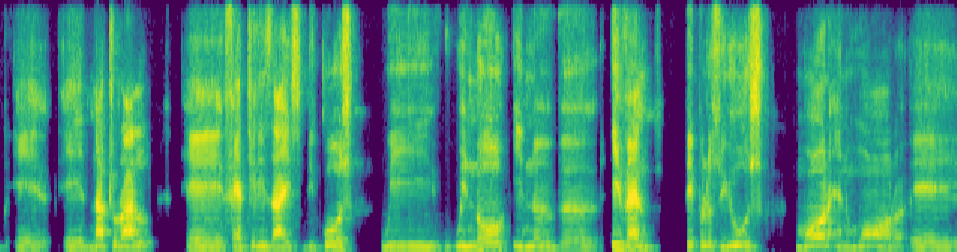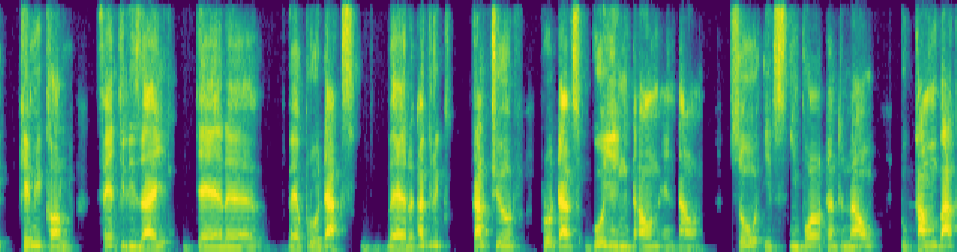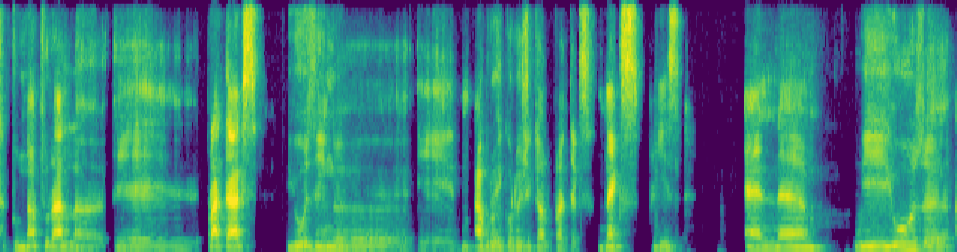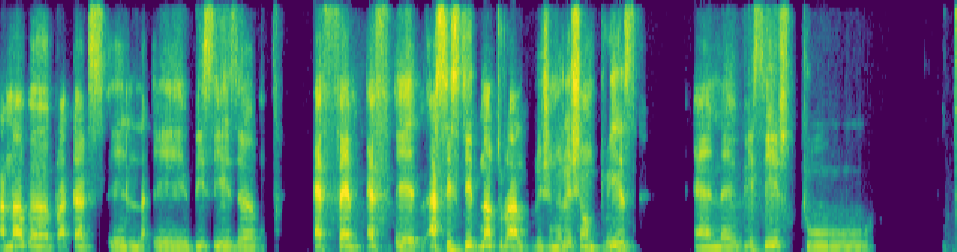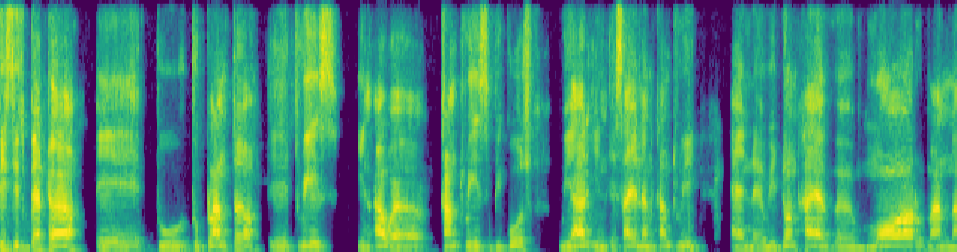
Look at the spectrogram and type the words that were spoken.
natural uh, fertilizers because we we know in the even people use more and more uh, chemical fertilizer their, uh, their products, their agriculture products going down and down. So it's important now to come back to natural uh, uh, products using uh, agroecological products. Next, please. And um, we use uh, another products. Uh, this is FM, F, uh, assisted natural regeneration trees. And uh, this is to, this is better uh, to, to plant uh, trees in our countries because we are in a Sahelian country and uh, we don't have uh, more than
